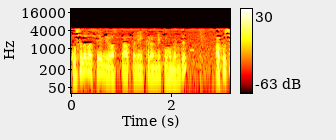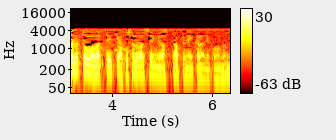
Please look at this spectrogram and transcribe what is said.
කුසල වශයෙන් ව්‍යවස්ථාපනය කරන්නේ කොහොමද? අකුසලතෝ වවත්තේති අකුසල වශයෙන් ව්‍යවස්ථාපනය කරන්නේ කොහොමද?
